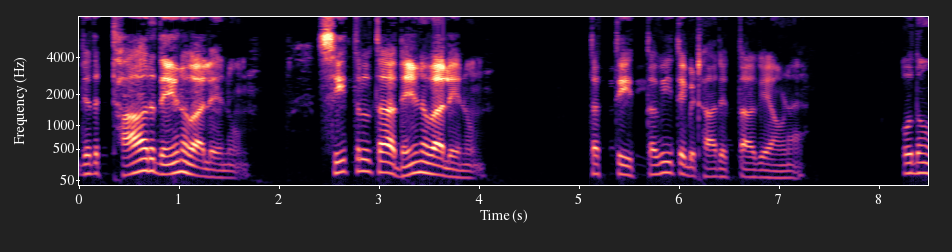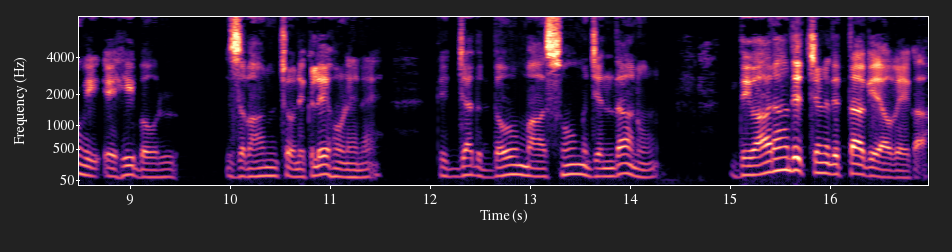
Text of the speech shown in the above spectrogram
ਜਦ ਠਾਰ ਦੇਣ ਵਾਲੇ ਨੂੰ ਸੀਤਲਤਾ ਦੇਣ ਵਾਲੇ ਨੂੰ ਤੱਤੀ ਤਵੀ ਤੇ ਬਿਠਾ ਦਿੱਤਾ ਗਿਆ ਹੋਣਾ ਉਦੋਂ ਵੀ ਇਹੀ ਬੋਲ ਜ਼ਬਾਨ ਚੋਂ ਨਿਕਲੇ ਹੋਣੇ ਨੇ ਤੇ ਜਦ ਦੋ ਮਾਸੂਮ ਜਿੰਦਾ ਨੂੰ ਦੀਵਾਰਾਂ ਦੇ ਚਿਣ ਦਿੱਤਾ ਗਿਆ ਹੋਵੇਗਾ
